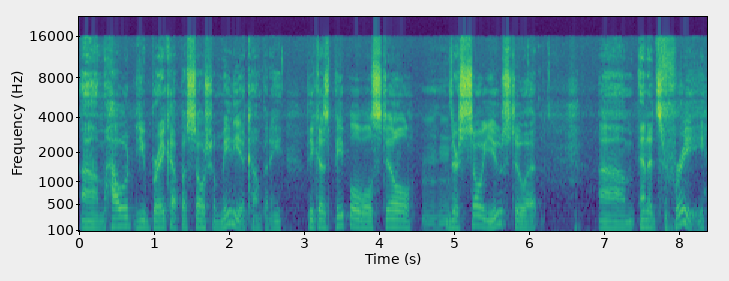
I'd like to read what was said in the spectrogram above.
Um, how do you break up a social media company? Because people will still, Mm-hmm. they're so used to it, um, and it's free.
